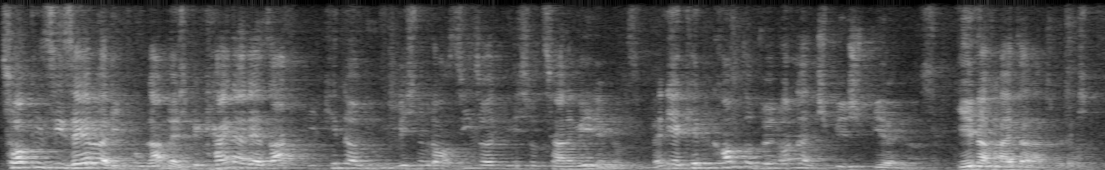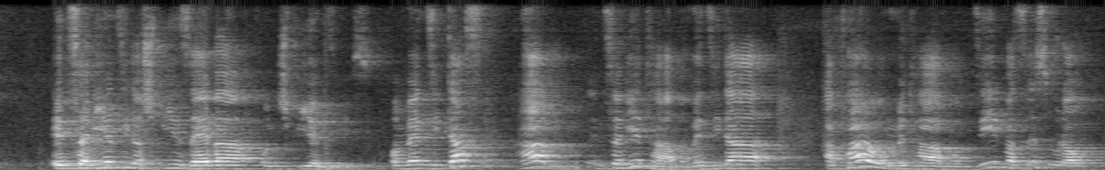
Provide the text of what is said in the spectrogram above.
Zocken Sie selber die Programme. Ich bin keiner, der sagt, die Kinder und Jugendlichen oder auch Sie sollten nicht soziale Medien nutzen. Wenn Ihr Kind kommt und will ein Online-Spiel spielen, je nach Alter natürlich, installieren Sie das Spiel selber und spielen Sie es. Und wenn Sie das haben, installiert haben und wenn Sie da Erfahrungen mit haben und sehen, was ist, oder auch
